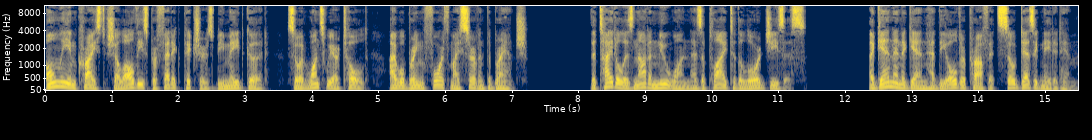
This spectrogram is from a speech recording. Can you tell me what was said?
Only in Christ shall all these prophetic pictures be made good, so at once we are told, I will bring forth my servant the branch. The title is not a new one as applied to the Lord Jesus. Again and again had the older prophets so designated him.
